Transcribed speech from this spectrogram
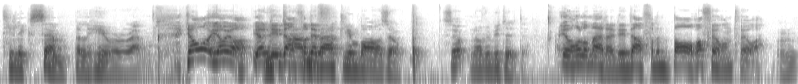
till exempel Hero Round. Ja, ja, ja. ja det är därför kan det, verkligen bara så. Så, nu har vi bytt ut det. jag håller med dig. Det är därför den bara får en tvåa. Mm.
